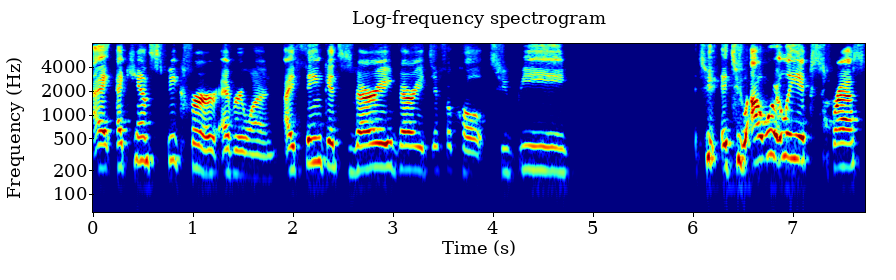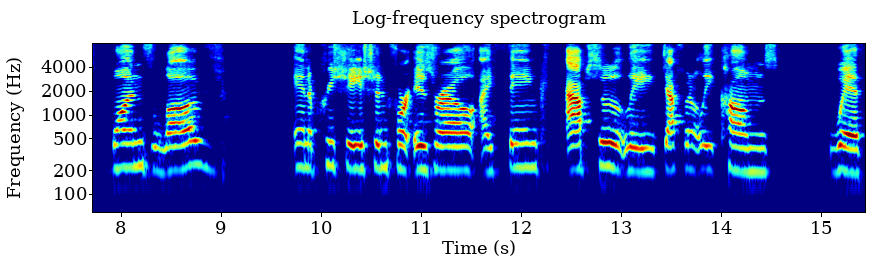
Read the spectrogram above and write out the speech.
I, I can't speak for everyone. I think it's very, very difficult to be to to outwardly express one's love and appreciation for Israel. I think absolutely, definitely comes with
